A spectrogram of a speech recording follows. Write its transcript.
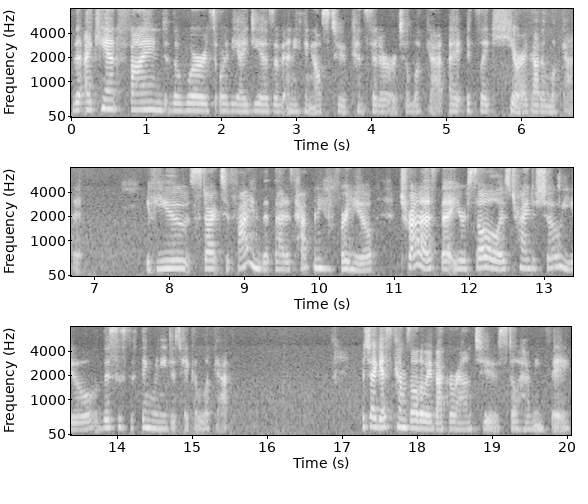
that I can't find the words or the ideas of anything else to consider or to look at. I, it's like, here, I got to look at it if you start to find that that is happening for you, trust that your soul is trying to show you this is the thing we need to take a look at. Which I guess comes all the way back around to still having faith.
